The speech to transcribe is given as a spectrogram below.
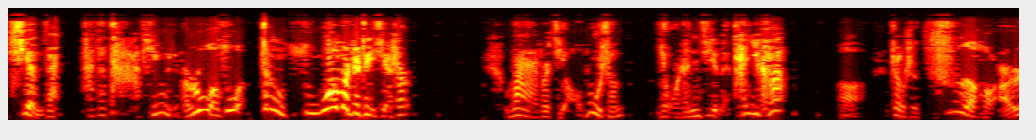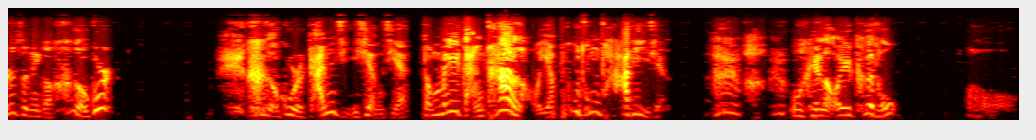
现在他在大厅里边落座，正琢磨着这些事儿。外边脚步声，有人进来，他一看，啊。正是伺候儿子那个贺贵儿，贺贵儿赶紧向前，都没敢看老爷，扑通趴地下了。我给老爷磕头。哦，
